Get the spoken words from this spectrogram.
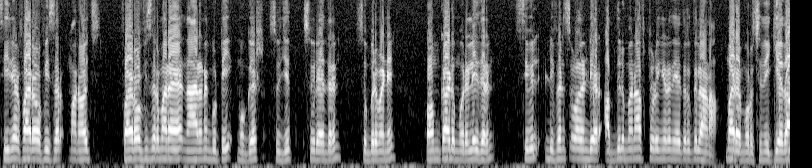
Senior fire officer Manoj fire ഓഫീസർമാരായ Narayanankutty Mukesh Sujith Surendran Subrahmanian home guard Muraleedharan civil defence volunteer Abdul Manaf തുടങ്ങിയ നേതൃത്വത്തിലാണ് മരം മുറിച്ചു നീക്കിയത്.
